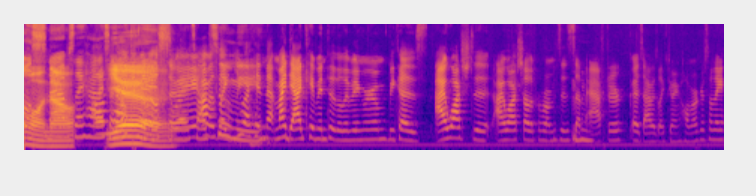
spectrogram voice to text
little on snaps now. they I had. I was said, like, Yeah. okay, sir, sway. I was to like, you are me. hitting that. My dad came into the living room because I watched the I watched all the performances and stuff Mm-hmm. after because I was like doing homework or something,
